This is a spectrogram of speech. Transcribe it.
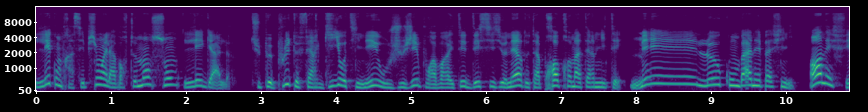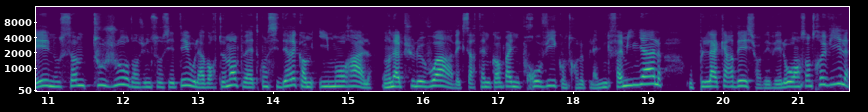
les contraceptions et l'avortement sont légales. Tu peux plus te faire guillotiner ou juger pour avoir été décisionnaire de ta propre maternité. Mais le combat n'est pas fini. En effet, nous sommes toujours dans une société où l'avortement peut être considéré comme immoral. On a pu le voir avec certaines campagnes pro-vie contre le planning familial ou placardées sur des vélos en centre-ville.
